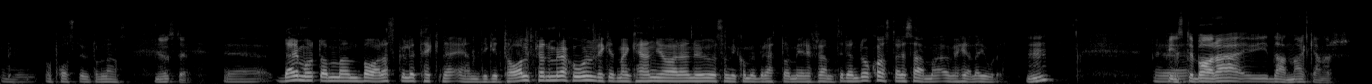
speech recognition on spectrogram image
eh, och post utomlands. Just det. Eh, däremot om man bara skulle teckna en digital prenumeration, vilket man kan göra nu och som vi kommer berätta om mer i framtiden, då kostar det samma över hela jorden. Mm. Eh, Finns det bara i Danmark annars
